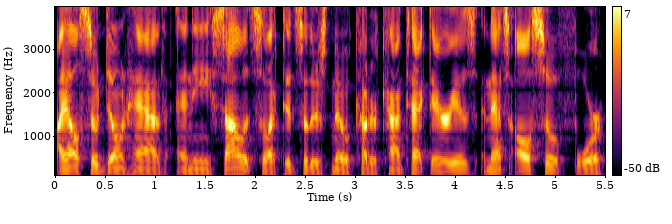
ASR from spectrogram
I also don't have any solid selected, so there's no cutter contact areas, and that's also for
